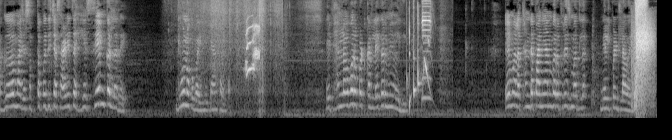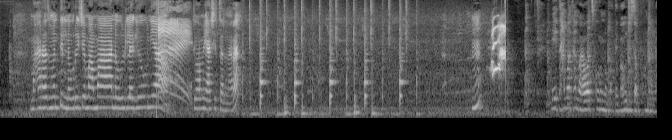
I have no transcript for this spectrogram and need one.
अगं माझ्या सप्तपदीच्या साडीचा हे सेम कलर आहे. घेऊ नको बाई हे कॅन्सल कर हे फॅन लाव बरं पटकन लय गरमी व्हायली. ए मला थंड पाणी आण बरं फ्रीज मधलं नेल पेंट लावायला. महाराज म्हणतील नवरीचे मामा नवरीला घेऊन या. तेव्हा मी अशी चालणार हं? हे थांबा थांबा आवाज करू नका ते भाऊजीचा फोन आला.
